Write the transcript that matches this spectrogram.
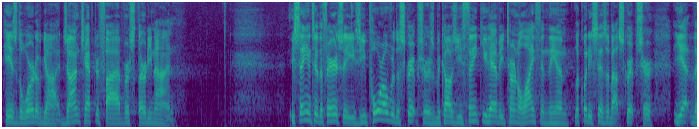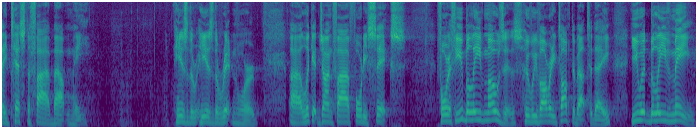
He is the word of God. John chapter 5, verse 39. He's saying to the Pharisees, You pore over the scriptures because you think you have eternal life in them. Look what he says about scripture. Yet they testify about me. He is the, he is the written word. Uh, look at John 5 46. For if you believe Moses, who we've already talked about today, you would believe me.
